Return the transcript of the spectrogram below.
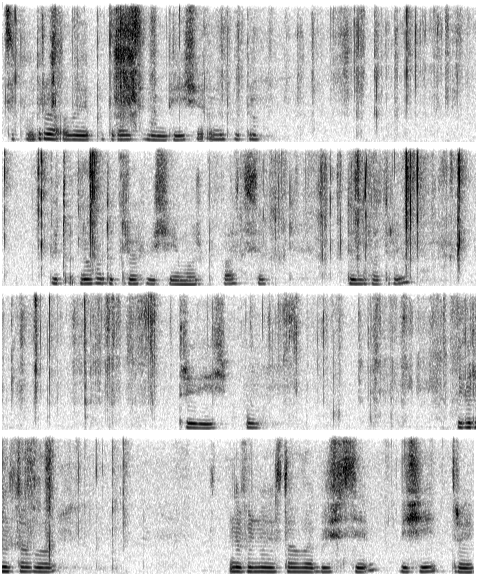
Це пудра, але попадається нам більше, а не пудра. Від одного до трьох вещей може попастися. Один, два, три. Три вещи. О. Наверное, ставила... Наверное, я ставила більшості вещей три.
